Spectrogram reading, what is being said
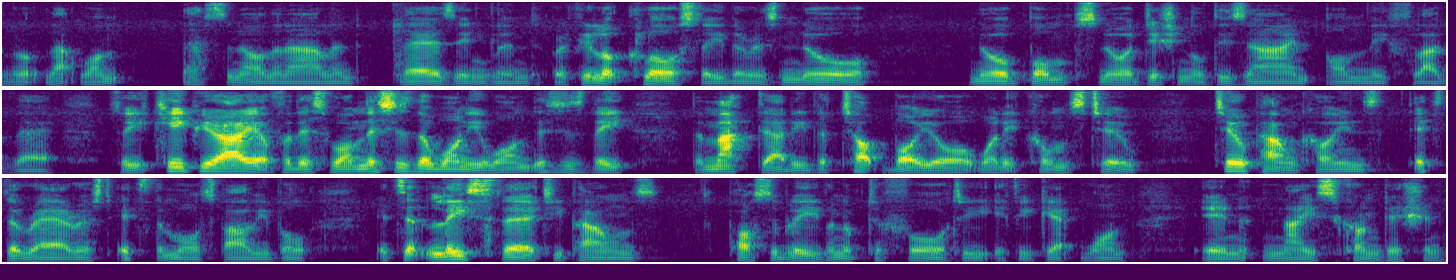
Look that one, that's the Northern Ireland. There's England, but if you look closely, there is no no bumps, no additional design on the flag there. So you keep your eye out for this one. This is the one you want. This is the the Mac Daddy, the top boyo when it comes to two pound coins. It's the rarest. It's the most valuable. It's at least thirty pounds, possibly even up to forty if you get one in nice condition.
